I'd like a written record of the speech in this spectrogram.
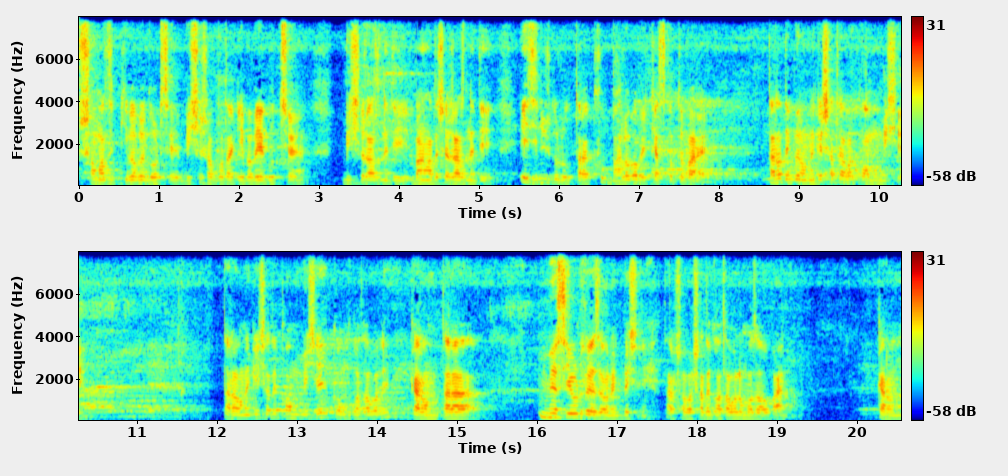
সমাজে কীভাবে ঘটছে? বিশ্ব সভ্যতা কীভাবে এগুচ্ছে? বিশ্ব রাজনীতি, বাংলাদেশের রাজনীতি, এই জিনিসগুলো তারা খুব ভালোভাবে ক্যাচ করতে পারে। তারা দেখবেন অনেকের সাথে আবার কম মিশে। তারা অনেকের সাথে কম মিশে, কম কথা বলে, কারণ তারা মেসিউড হয়ে যায় অনেক বেশি। তারা সবার সাথে কথা বলে মজাও পায় না। কারণ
